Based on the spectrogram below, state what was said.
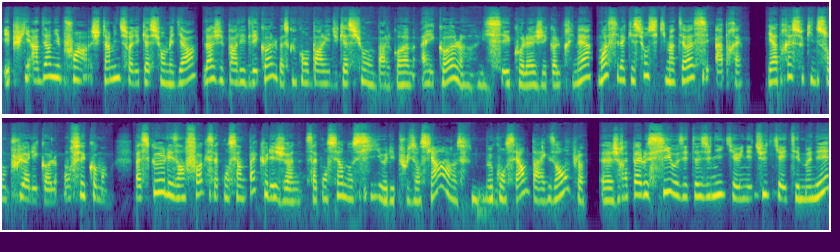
Et puis un dernier point, je termine sur l'éducation média. Là, j'ai parlé de l'école parce que quand on parle d'éducation, on parle quand même à école, lycée, collège, école primaire. Moi, c'est la question, ce qui m'intéresse, c'est après. Et après, ceux qui ne sont plus à l'école, on fait comment? Parce que les infox, ça concerne pas que les jeunes, ça concerne aussi euh, les plus anciens. Ça me concerne, par exemple. Euh, je rappelle aussi aux États-Unis qu'il y a une étude qui a été menée.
